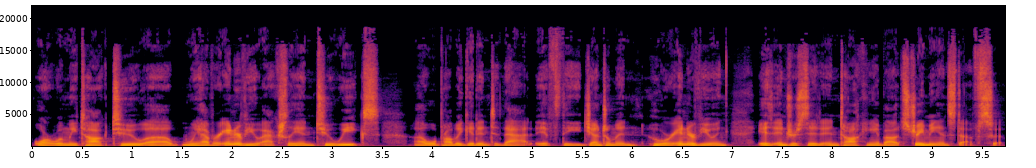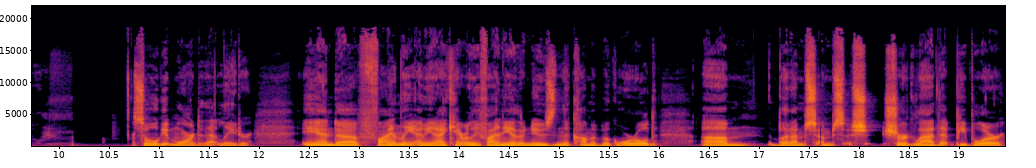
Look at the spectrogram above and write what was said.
or when we talk to, uh, when we have our interview actually in two weeks, uh, we'll probably get into that if the gentleman who we're interviewing is interested in talking about streaming and stuff. So, so we'll get more into that later. And uh, finally, I mean, I can't really find any other news in the comic book world, um, but I'm I'm sh- sure glad that people are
